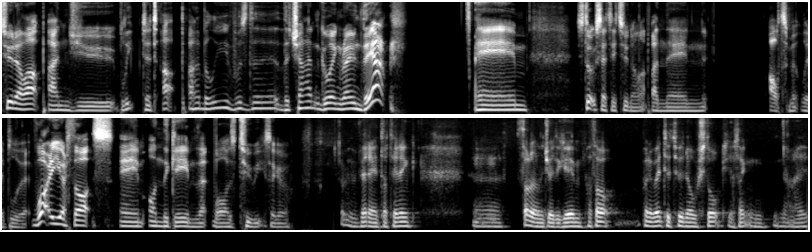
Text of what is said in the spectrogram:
2 0 up, and you bleeped it up, I believe, was the, the chant going round there. Um, Stoke City 2 0 up, and then ultimately blew it. What are your thoughts um, on the game that was two weeks ago? It was very entertaining. Uh, thoroughly enjoyed the game. I thought when it went to 2 0 Stoke, you're thinking, nah,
